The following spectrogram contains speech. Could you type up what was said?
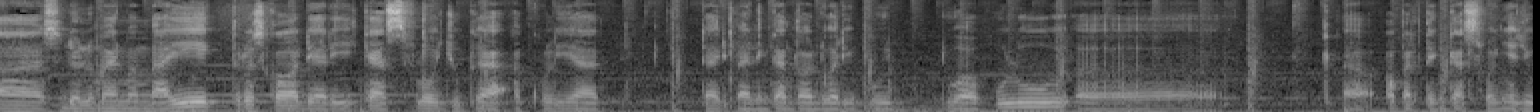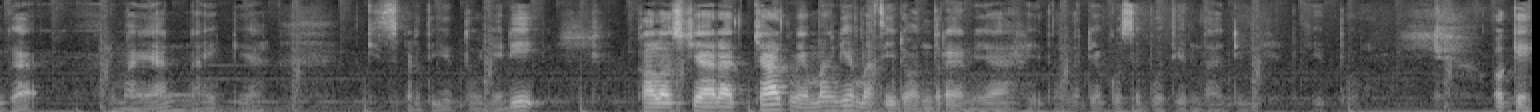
uh, sudah lumayan membaik. Terus kalau dari cash flow juga aku lihat dari bandingkan tahun 2020 uh, uh, operating cash flow-nya juga lumayan naik ya seperti itu. Jadi kalau secara chart memang dia masih downtrend ya itu tadi aku sebutin tadi gitu. Oke okay.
